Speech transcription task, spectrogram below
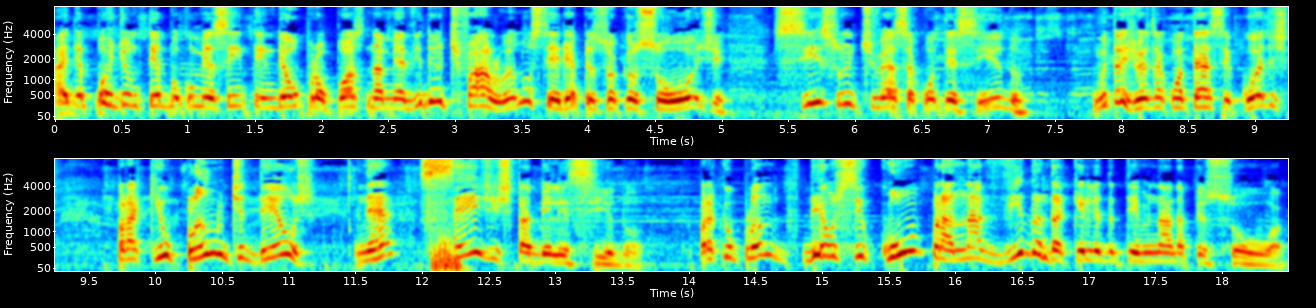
Aí depois de um tempo eu comecei a entender o propósito na minha vida e eu te falo, eu não seria a pessoa que eu sou hoje se isso não tivesse acontecido. Muitas vezes acontecem coisas para que o plano de Deus né, seja estabelecido. Para que o plano de Deus se cumpra na vida daquela determinada pessoa.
